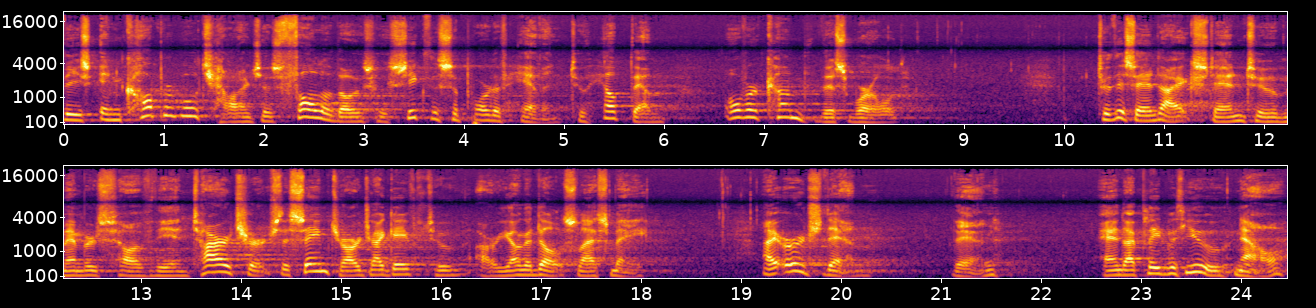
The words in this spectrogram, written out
These incomparable challenges follow those who seek the support of heaven to help them overcome this world. To this end, I extend to members of the entire church the same charge I gave to our young adults last May. I urge them then, and I plead with you now,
